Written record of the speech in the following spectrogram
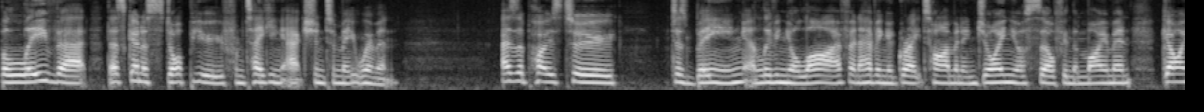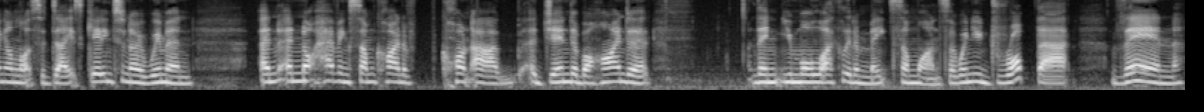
believe that, that's going to stop you from taking action to meet women. As opposed to just being and living your life and having a great time and enjoying yourself in the moment, going on lots of dates, getting to know women, and, and not having some kind of con, uh, agenda behind it, then you're more likely to meet someone. So when you drop that, then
